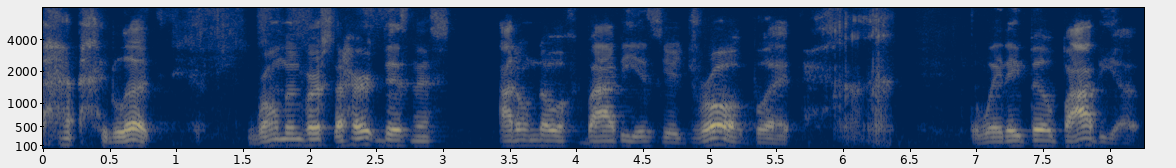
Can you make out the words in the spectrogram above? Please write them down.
Look, Roman versus the Hurt Business. I don't know if Bobby is your draw, but the way they build Bobby up,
